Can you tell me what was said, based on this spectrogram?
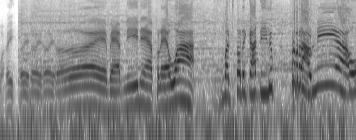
ว่ะเฮ้ยเฮ้ยเฮ้ยเฮ้ยเฮ้ยแบบนี้เนี่ยแปลว่า มันจะต้องได้การ์ดดีหรือเปล่าเนี่ยโอ้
